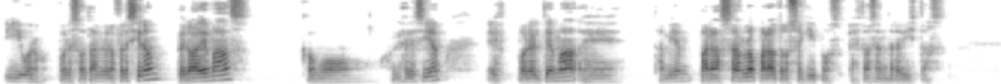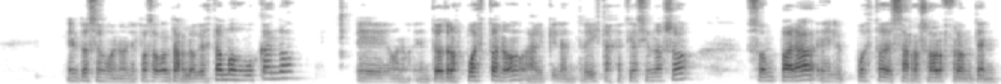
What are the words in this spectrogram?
y bueno, por eso también me lo ofrecieron, pero además, como les decía, es por el tema eh, también para hacerlo para otros equipos, estas entrevistas. Entonces, bueno, les paso a contar lo que estamos buscando. Eh, bueno, entre otros puestos, ¿no? Las entrevistas que estoy haciendo yo son para el puesto de desarrollador frontend.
